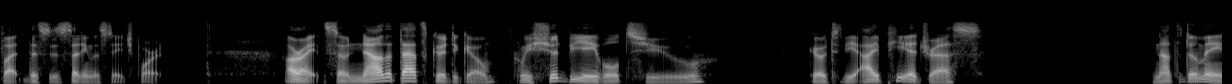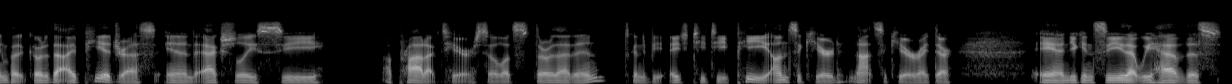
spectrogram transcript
but this is setting the stage for it. All right, so now that that's good to go, we should be able to go to the IP address, not the domain, but go to the IP address and actually see a product here. So let's throw that in. It's going to be HTTP unsecured, not secure right there. And you can see that we have this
